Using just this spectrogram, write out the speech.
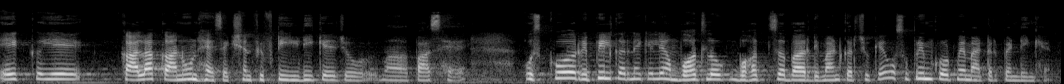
एक ये काला कानून है सेक्शन 50 ईडी के जो पास है, उसको रिपील करने के लिए हम बहुत लोग, बहुत सा बार डिमांड कर चुके हैं। वो सुप्रीम कोर्ट में मैटर पेंडिंग है।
